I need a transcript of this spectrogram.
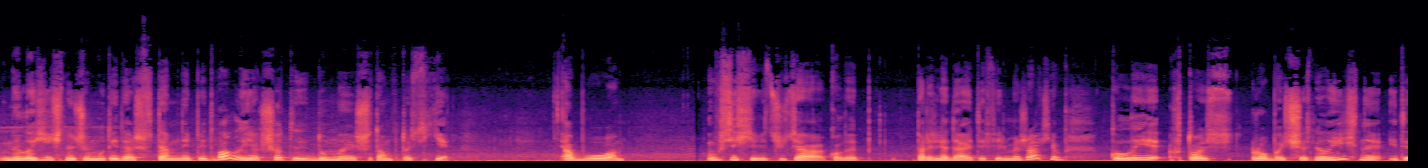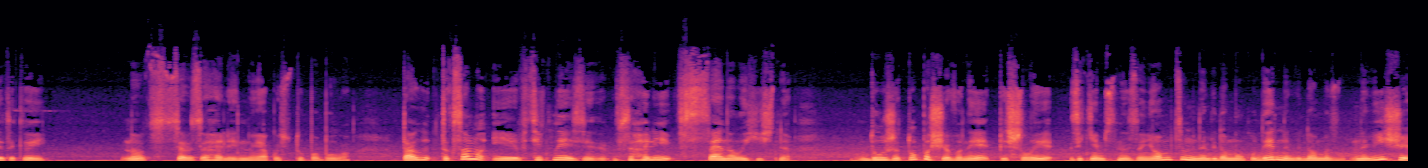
нелогічно, чому ти йдеш в темний підвал, якщо ти думаєш, що там хтось є. Або у всіх є відчуття, коли переглядаєте фільми жахів, коли хтось робить щось нелогічне, і ти такий, ну, це взагалі ну, якось тупо було. Так, так само і в цій книзі взагалі все нелогічно. Дуже тупо, що вони пішли з якимось незнайомцем, невідомо куди, невідомо навіщо,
